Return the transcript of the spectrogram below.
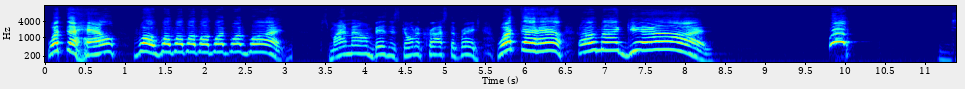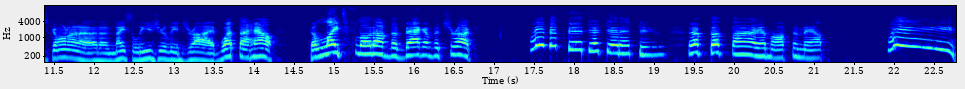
What the hell? Whoa, whoa, whoa, whoa, whoa, what, what, what? Just mind my own business going across the bridge. What the hell? Oh my god! Just going on a, on a nice leisurely drive. What the hell? The lights float off the back of the truck. Up, up, I am off the map. Whee!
